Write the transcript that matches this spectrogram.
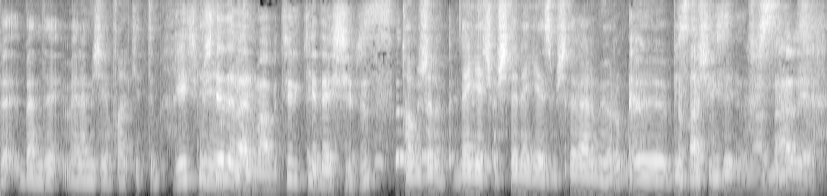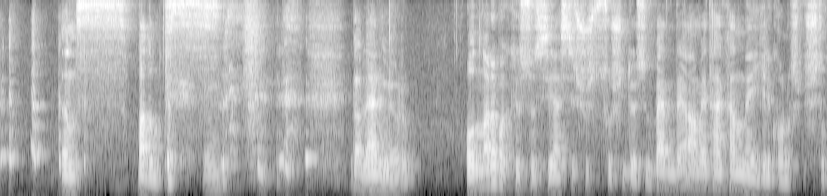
ve- ben de veremeyeceğimi fark ettim. Geçmişte Ee, de verme abi. Türkiye'de yaşıyoruz. Tabii canım ne geçmişte ne gezmişte vermiyorum. Ee, biz de şimdi ıms, badım tıs. vermiyorum. Onlara bakıyorsun siyasi suç, suçlu diyorsun. Ben de Ahmet Hakan'la ilgili konuşmuştum.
